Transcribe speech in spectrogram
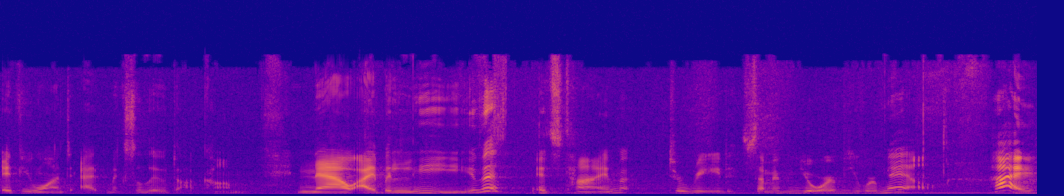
if you want at mixaloo.com. Now, I believe it's time to read some of your viewer mail. Hi.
